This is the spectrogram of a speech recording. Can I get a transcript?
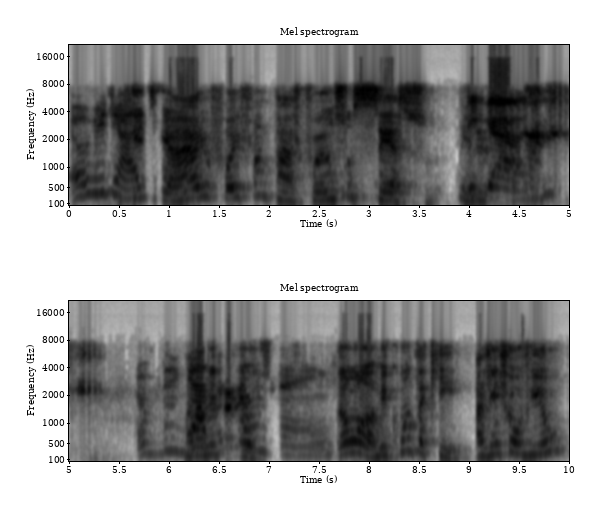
É o vídeo diário. O diário foi fantástico, foi um sucesso. Obrigada. Obrigada também. Então, ó, me conta aqui. A gente ouviu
